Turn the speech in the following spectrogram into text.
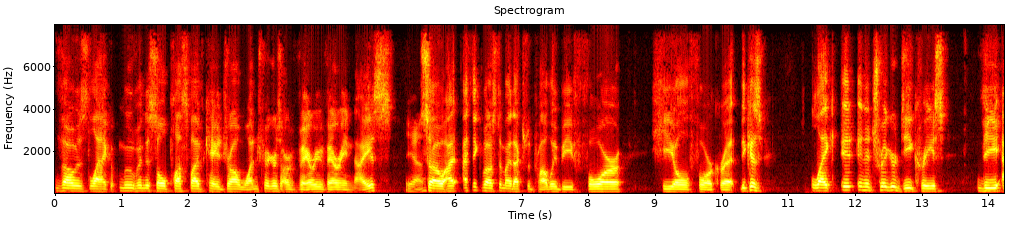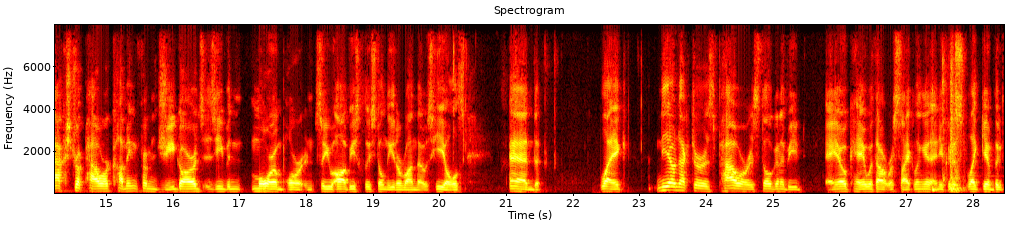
those like move into soul plus five k draw one triggers are very very nice. Yeah. So I, I think most of my decks would probably be four heal, four crit because, like, it, in a trigger decrease. The extra power coming from G guards is even more important, so you obviously still need to run those heals. And like Neo Nectar's power is still going to be a okay without recycling it, and you can just like give the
